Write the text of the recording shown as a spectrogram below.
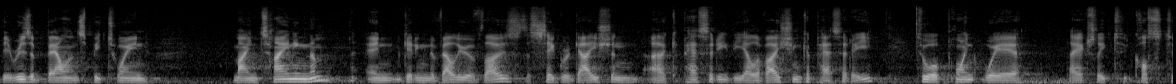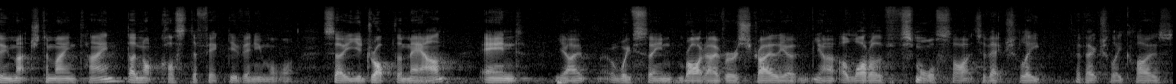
there is a balance between maintaining them and getting the value of those, the segregation uh, capacity, the elevation capacity, to a point where they actually cost too much to maintain. They're not cost effective anymore. So you drop them out, and you know we've seen right over Australia, you know a lot of small sites have actually have actually closed.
